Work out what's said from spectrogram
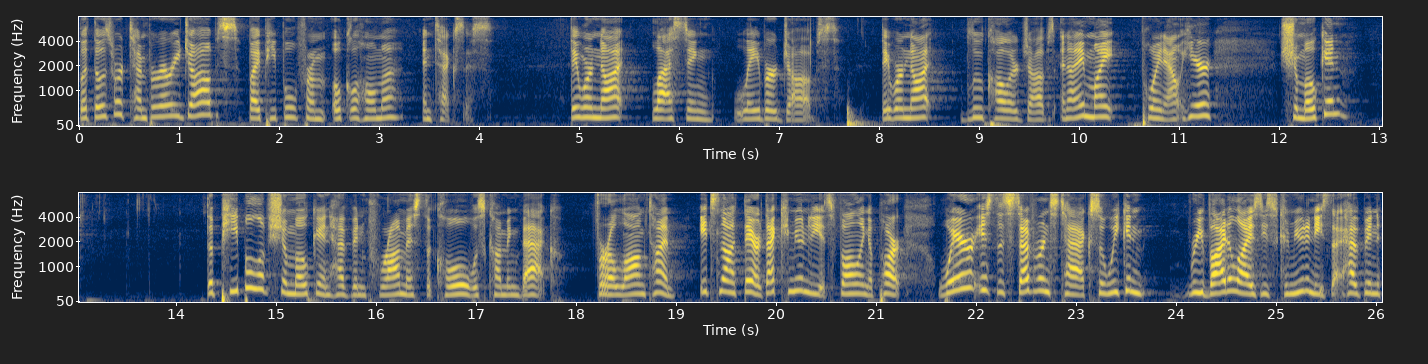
But those were temporary jobs by people from Oklahoma and Texas. They were not lasting labor jobs. They were not blue collar jobs. And I might point out here Shamokin, the people of Shamokin have been promised the coal was coming back for a long time. It's not there. That community is falling apart. Where is the severance tax so we can revitalize these communities that have been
